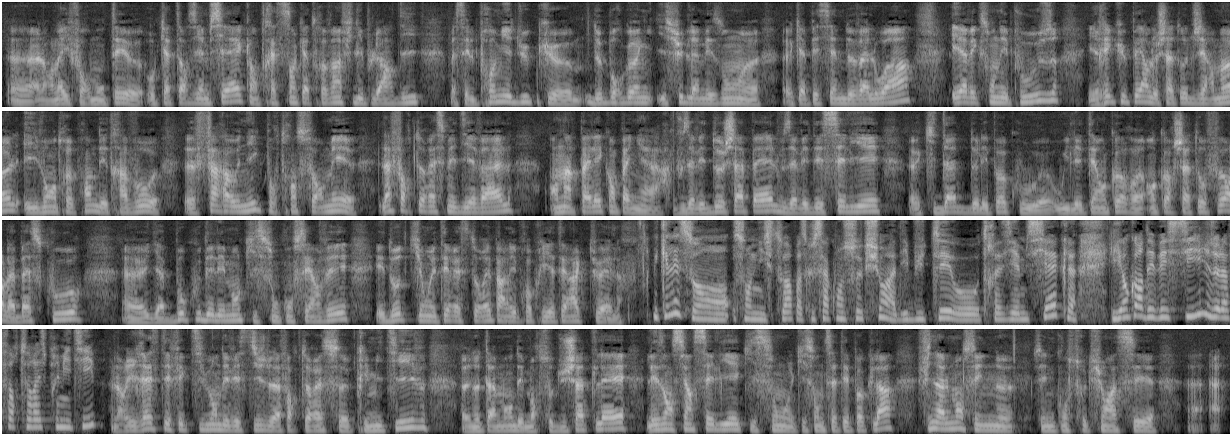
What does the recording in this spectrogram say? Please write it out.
Euh, alors là, il faut remonter euh, au XIVe siècle. En 1380, Philippe le Hardy, bah, c'est le premier duc euh, de Bourgogne issu de la maison capétienne de Valois. Et avec son épouse, il récupère le château de Germolles et ils vont entreprendre des travaux pharaoniques pour transformer la forteresse médiévale en un palais campagnard. Vous avez deux chapelles, vous avez des celliers euh, qui datent de l'époque où, euh, où il était encore, euh, encore château fort, la basse-cour. il y a beaucoup d'éléments qui sont conservés et d'autres qui ont été restaurés par les propriétaires actuels. Mais quelle est son, son histoire? Parce que sa construction a débuté au XIIIe siècle. Il y a encore des vestiges de la forteresse primitive? Alors il reste effectivement des vestiges de la forteresse primitive, notamment des morceaux du Châtelet, les anciens celliers qui sont, qui sont de cette époque-là. Finalement, c'est une, c'est une construction assez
